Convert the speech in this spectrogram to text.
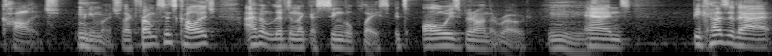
college pretty mm. much. Like from since college i haven't lived in like a single place. It's always been on the road. Mm. And because of that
